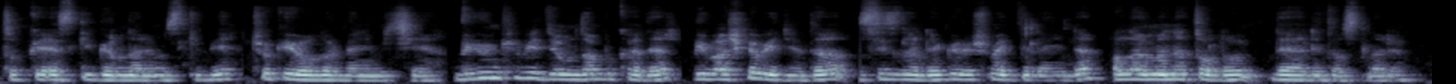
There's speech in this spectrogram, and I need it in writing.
Tıpkı eski günlerimiz gibi. Çok iyi olur benim için. Bugünkü videomda bu kadar. Bir başka videoda sizlerle görüşmek dileğiyle. Allah'a emanet olun değerli dostlarım.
